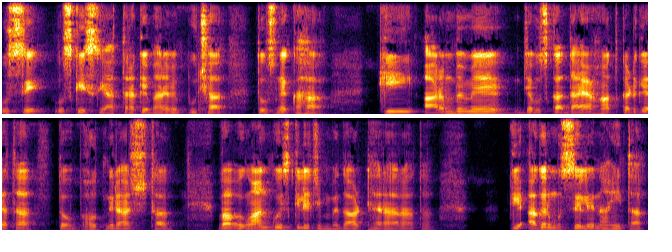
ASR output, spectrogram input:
उससे, उसकी इस यात्रा के बारे में पूछा तो उसने कहा कि आरंभ में जब उसका दायां हाथ कट गया था तो बहुत निराश था। वह भगवान को इसके लिए जिम्मेदार ठहरा रहा था कि अगर मुझसे लेना ही था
